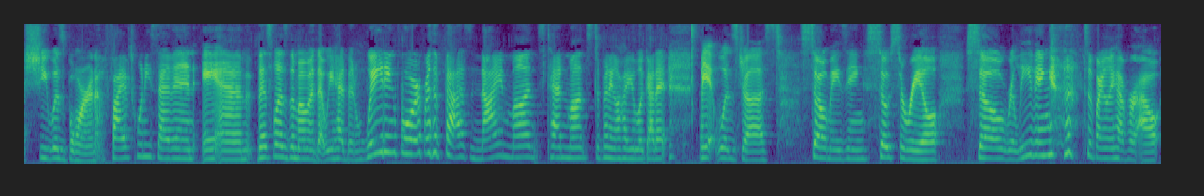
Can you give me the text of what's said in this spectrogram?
she was born. 5.27 a.m. This was the moment that we had been waiting for for the past nine months, 10 months, depending on how you look at it. It was just so amazing, so surreal, so relieving to finally have her out.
